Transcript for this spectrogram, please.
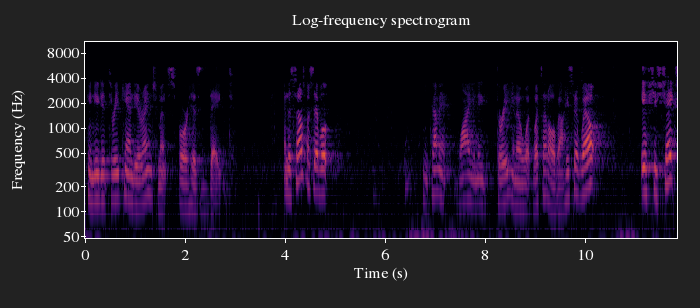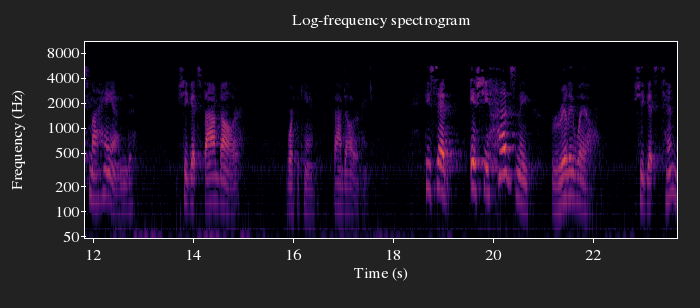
He needed three candy arrangements for his date. And the salesman said, Well, you tell me why you need three? You know, what, what's that all about? He said, Well, if she shakes my hand, she gets $5 worth of candy. $5 arrangement. He said, If she hugs me really well, she gets $10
